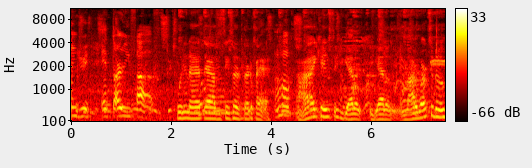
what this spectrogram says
hundred and thirty-five. Twenty nine thousand six hundred thirty five. Uh huh. All right, Kingston, you got a you got a, lot of work to do.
